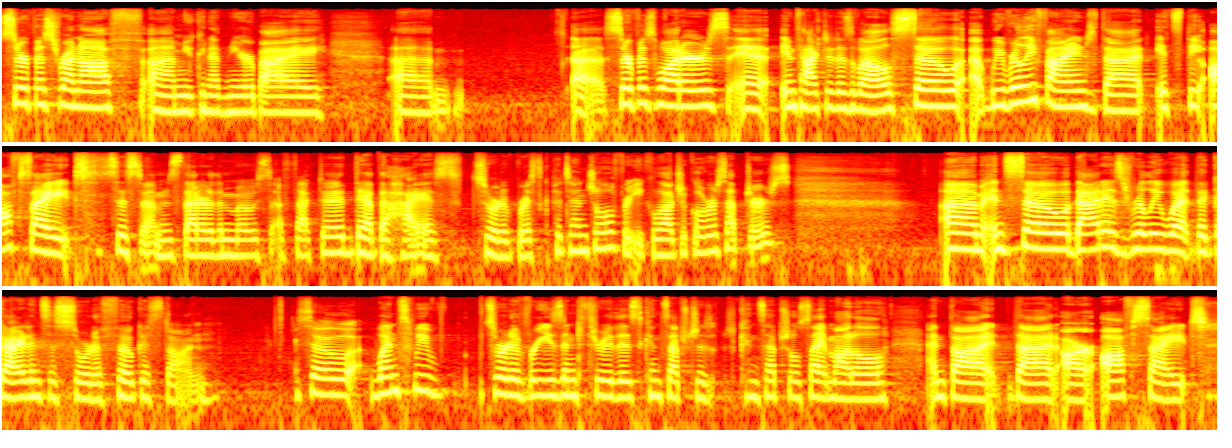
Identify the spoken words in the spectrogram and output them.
surface runoff, um, you can have nearby um, uh, surface waters uh, impacted as well. So uh, we really find that it's the offsite systems that are the most affected. They have the highest sort of risk potential for ecological receptors. Um, and so that is really what the guidance is sort of focused on so once we've sort of reasoned through this conceptual, conceptual site model and thought that our off-site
